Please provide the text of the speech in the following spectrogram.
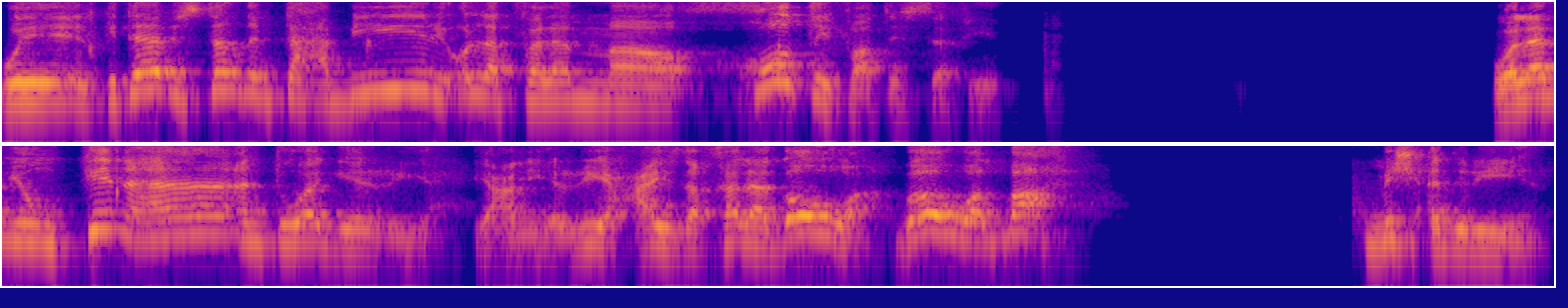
والكتاب استخدم تعبير يقول لك فلما خطفت السفينة. ولم يمكنها أن تواجه الريح. يعني الريح عايز يدخلها جوه جوه البحر. مش قادرين.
